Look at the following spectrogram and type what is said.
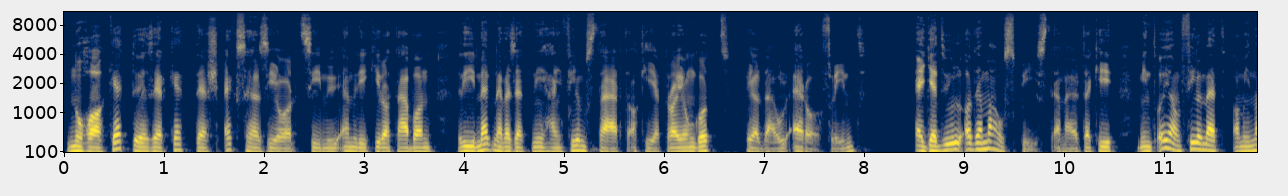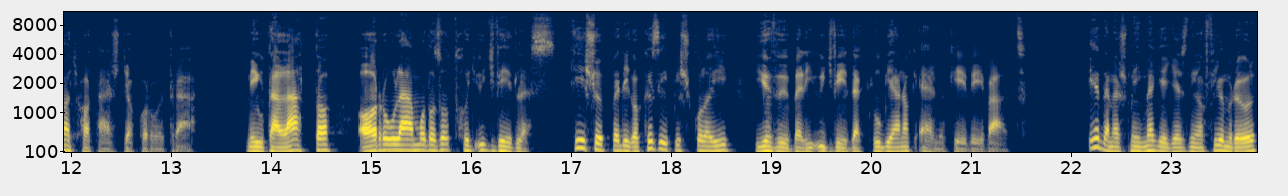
Noha a 2002-es Excelsior című emlékiratában Lee megnevezett néhány filmstárt, akiért rajongott, például Errol Flint, egyedül a The Mousepiece-t emelte ki, mint olyan filmet, ami nagy hatást gyakorolt rá. Miután látta, arról álmodozott, hogy ügyvéd lesz, később pedig a középiskolai jövőbeli ügyvédek klubjának elnökévé vált. Érdemes még megjegyezni a filmről,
